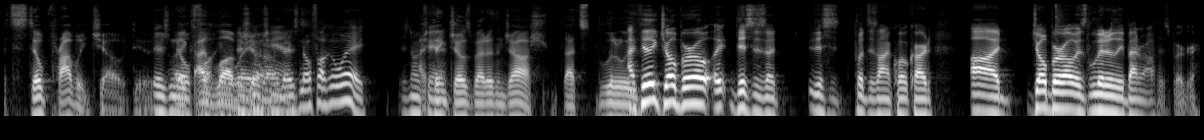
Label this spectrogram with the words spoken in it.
It's still probably Joe, dude. There's no Like, I love way. There's no Joe. There's no fucking way. There's no I chance. think Joe's better than Josh. That's literally. I feel like Joe Burrow. uh, This is a. This is put this on a quote card. Uh, Joe Burrow is literally Ben Roethlisberger.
